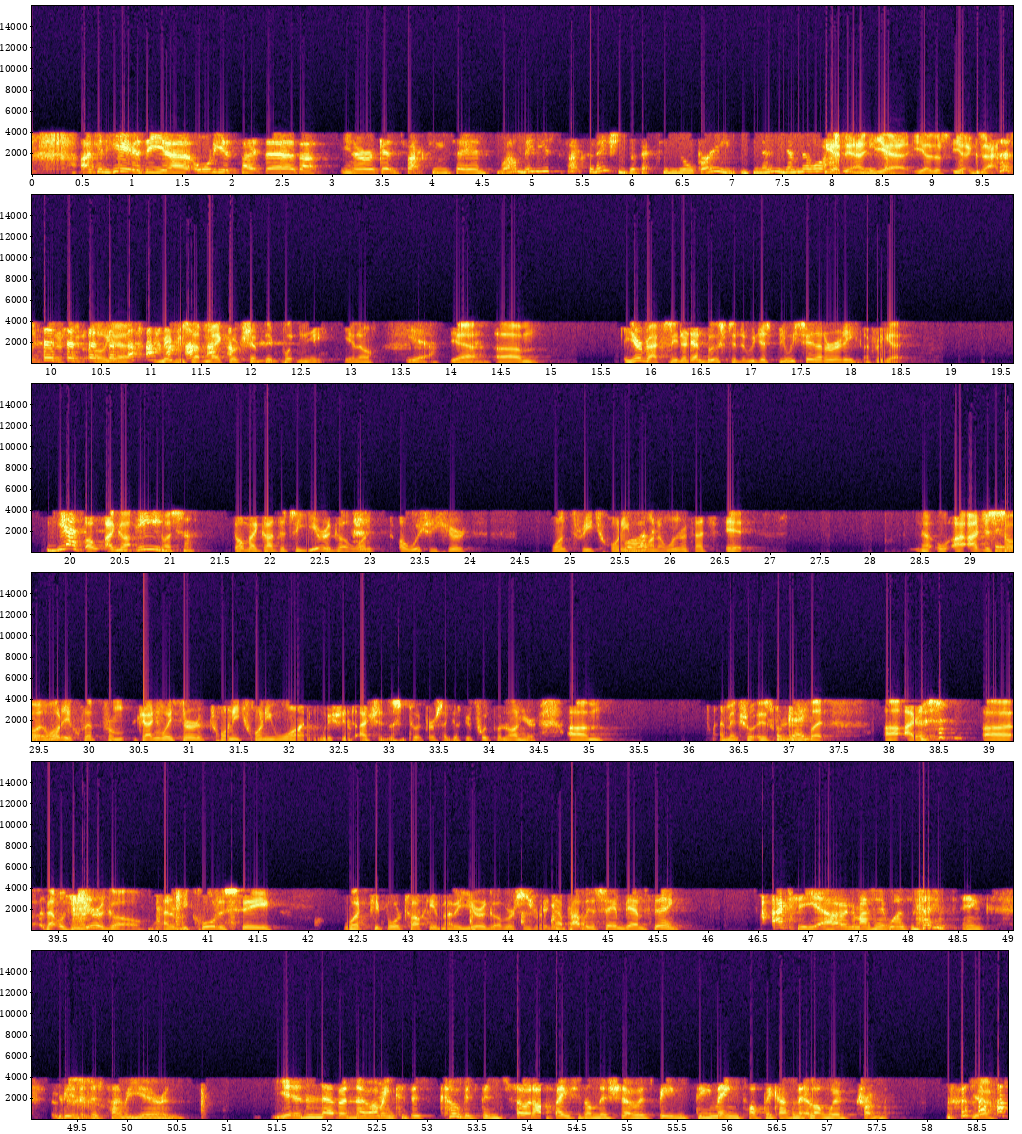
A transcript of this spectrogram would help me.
I can hear the uh, audience out there that you know are against vaccines saying, "Well, maybe it's the vaccinations affecting your brain." You know, you never know what. Yeah, happens yeah, yeah, yeah. There's, yeah, exactly. Saying, oh yeah, maybe it's that microchip they put in me. You know. yeah. Yeah. Um, you're vaccinated and boosted. Did we just did we say that already? I forget. Yes. Oh, I got. Indeed. Oh my God, that's a year ago. One oh we should hear one three twenty one. I wonder if that's it. No, I, I just saw an audio clip from January third of twenty twenty one. We should I should listen to it first, I guess, before we put it on here. Um, and make sure it is it Okay. is. But uh, I just uh, that was a year ago, and it'd be cool to see what people were talking about a year ago versus right now. Probably the same damn thing. Actually, yeah, I would imagine it was the same thing, being at this time of year, and you never know. I mean, because COVID's been so in our faces on this show. It's been the main topic, hasn't it, along with Trump? Yeah.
